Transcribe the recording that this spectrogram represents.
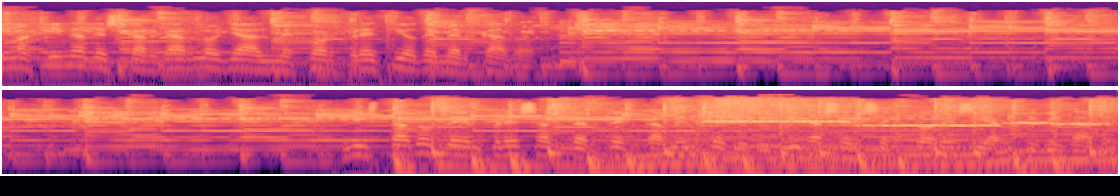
Imagina descargarlo ya al mejor precio de mercado. Listados de empresas perfectamente divididas en sectores y actividades.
